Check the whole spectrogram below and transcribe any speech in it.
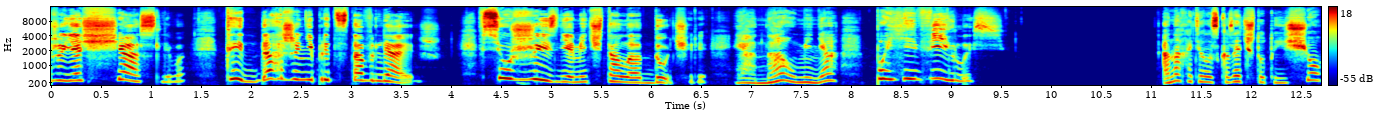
же я счастлива! Ты даже не представляешь! Всю жизнь я мечтала о дочери, и она у меня появилась!» Она хотела сказать что-то еще,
